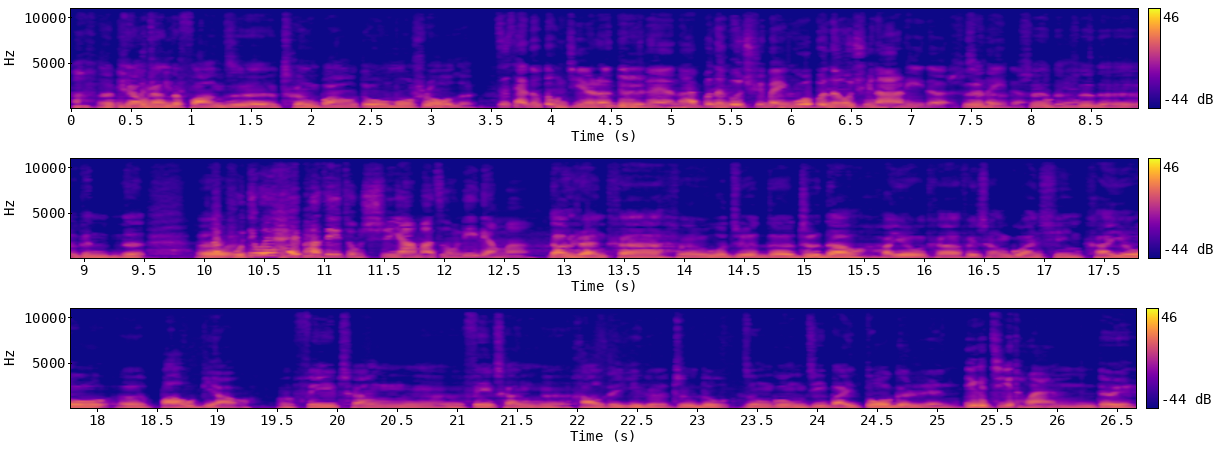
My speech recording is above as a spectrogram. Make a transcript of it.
呃，漂亮的房子、城堡都没收了，资产都冻结了，对不对？还不能够去美国，不能够去哪里的之类的。是的，是的，跟那呃，那普丁会害怕这一种施压吗？这种力量吗？当然，他呃，我觉得知道，还有他非常关心，还有呃，保镖，呃，非常呃非常呃好的一个制度，总共几百多个人，一个集团，嗯，对。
